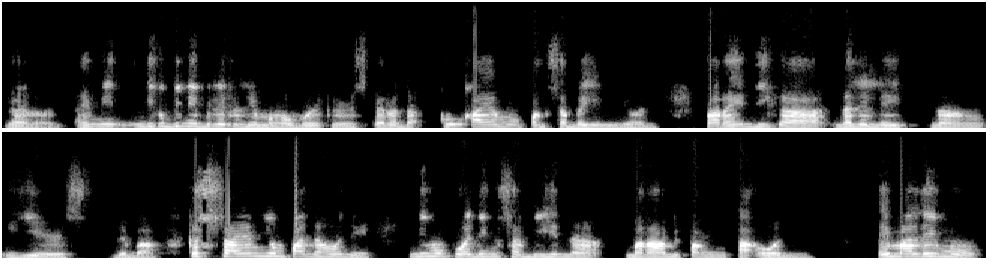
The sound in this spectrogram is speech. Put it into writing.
Ganon. I mean, hindi ko binibilitol yung mga workers, pero da- kung kaya mong pagsabayin yon para hindi ka nalilate ng years, di ba? Kasi sayang yung panahon eh. Hindi mo pwedeng sabihin na marami pang taon. Eh, malay mo,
